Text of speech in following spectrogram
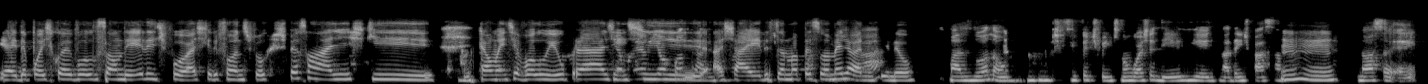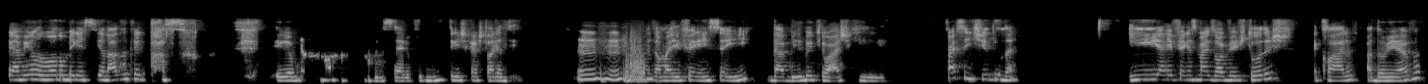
E aí depois com a evolução dele, tipo, eu acho que ele foi um dos poucos personagens que realmente evoluiu pra gente achar ele sendo uma pessoa melhor, entendeu? Mas Noah não. Fica tipo, a gente não gosta dele e nada a gente passa. Uhum. Nossa, é, pra mim o Noah não merecia nada do que ele passou. Ele é sério, eu fico muito triste com a história dele. Uhum. Mas é uma referência aí da Bíblia que eu acho que faz sentido, né? E a referência mais óbvia de todas, é claro, Adão e Eva,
